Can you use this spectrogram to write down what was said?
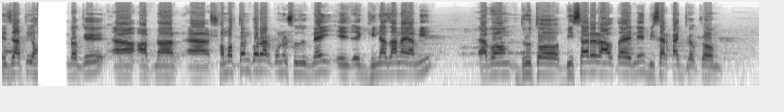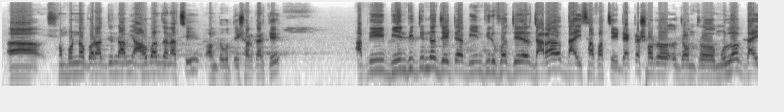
এই জাতীয় আহ, আপনার সমর্থন করার কোনো সুযোগ নেই। এই ঘৃণা জানাই আমি এবং দ্রুত বিচারের আওতায় এনে বিচার কার্যক্রম সম্পন্ন করার জন্য আমি আহ্বান জানাচ্ছি অন্তর্বর্তী সরকারকে। আপনি বিএনপির জন্য যেটা বিএনপির উপর যে যারা দায়ী ছাপাচ্ছে এটা একটা ষড়যন্ত্রমূলক দায়ী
